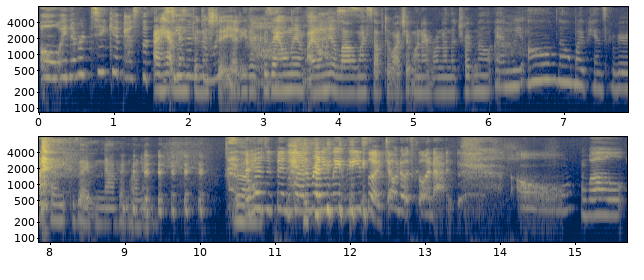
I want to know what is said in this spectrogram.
Oh, I never did get past the. I haven't finished it yet either because I only I only allow myself to watch it when I run on the treadmill, and we all know my pants are very tight because I have not been running. So- There hasn't been a lot of running lately, so I don't know what's going on. Oh well,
